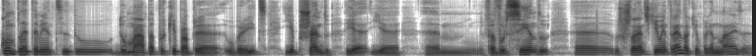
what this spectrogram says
completamente do, do mapa porque a própria Uber Eats ia puxando, ia, ia um, favorecendo uh, os restaurantes que iam entrando ou que iam pagando mais. Uh.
